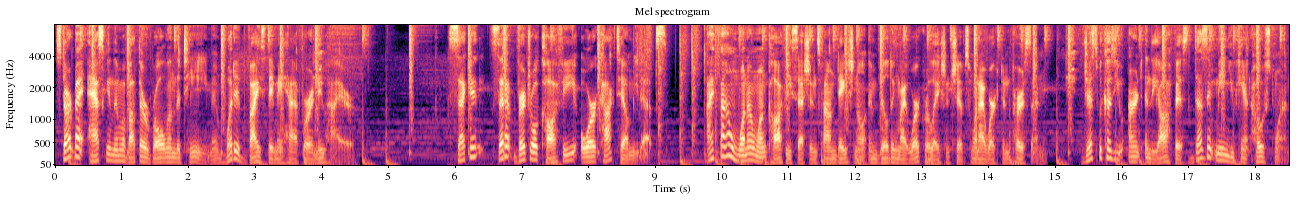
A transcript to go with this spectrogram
Start by asking them about their role in the team and what advice they may have for a new hire. Second, set up virtual coffee or cocktail meetups. I found one on one coffee sessions foundational in building my work relationships when I worked in person. Just because you aren't in the office doesn't mean you can't host one.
